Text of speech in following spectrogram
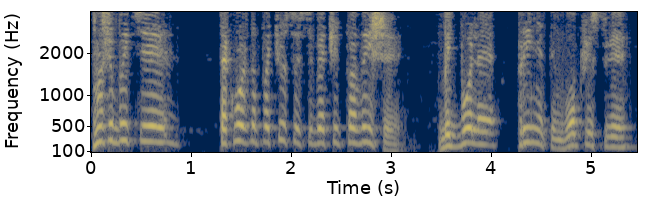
Может быть, э, так можно почувствовать себя чуть повыше, быть более принятым в обществе.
